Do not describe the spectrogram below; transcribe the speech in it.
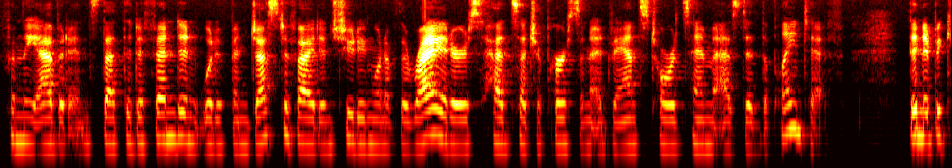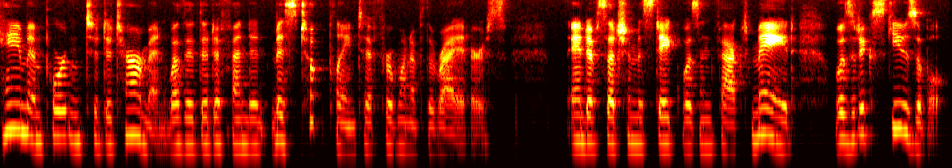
from the evidence, that the defendant would have been justified in shooting one of the rioters had such a person advanced towards him as did the plaintiff, then it became important to determine whether the defendant mistook plaintiff for one of the rioters. And if such a mistake was in fact made, was it excusable,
